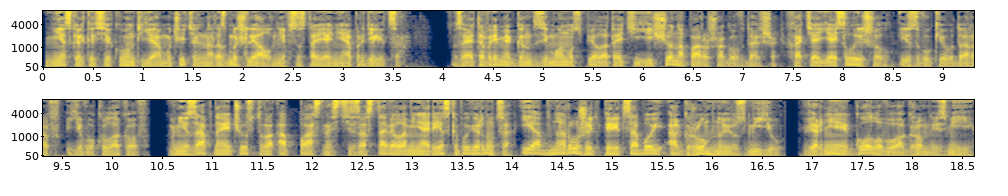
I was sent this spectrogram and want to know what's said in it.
Несколько секунд я мучительно размышлял, не в состоянии определиться. За это время Гандзимон успел отойти еще на пару шагов дальше, хотя я и слышал и звуки ударов его кулаков. Внезапное чувство опасности заставило меня резко повернуться и обнаружить перед собой огромную змею. Вернее, голову огромной змеи,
